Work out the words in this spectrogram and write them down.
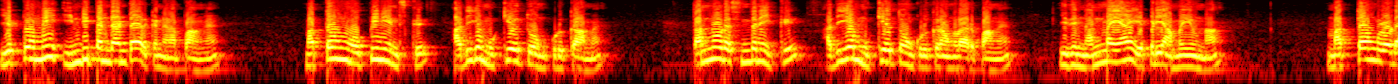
எப்பவுமே இண்டிபெண்டா இருக்க நினைப்பாங்க. மற்றவங்க ஒப்பீனியன்ஸ்க்கு அதிக முக்கியத்துவம் கொடுக்காம தன்னோட சிந்தனைக்கு அதிக முக்கியத்துவம் கொடுக்குறவங்களா இருப்பாங்க. இது நன்மையாக எப்படி அமையும்னா மற்றவங்களோட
